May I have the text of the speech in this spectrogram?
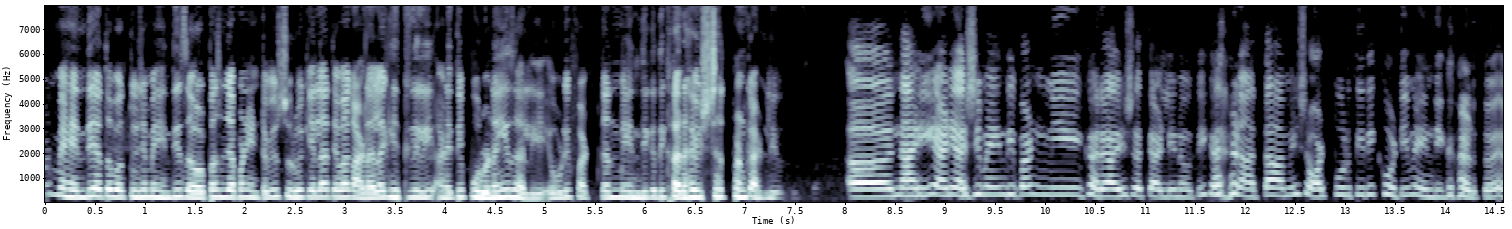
पण मेहंदी आता बघ तुझी मेहंदी जवळपास म्हणजे आपण इंटरव्ह्यू सुरू केला तेव्हा काढायला घेतलेली आणि ती पूर्णही झाली. एवढी फटकन मेहंदी कधी खऱ्या आयुष्यात पण काढली होती. अ, नाही आणि अशी मेहंदी पण मी खऱ्या आयुष्यात काढली नव्हती. कारण आता आम्ही शॉर्ट पुरती ती खोटी मेहंदी काढतोय.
